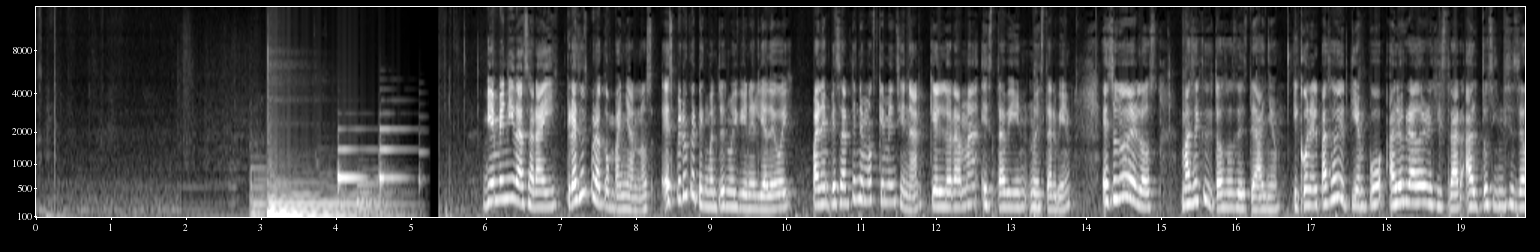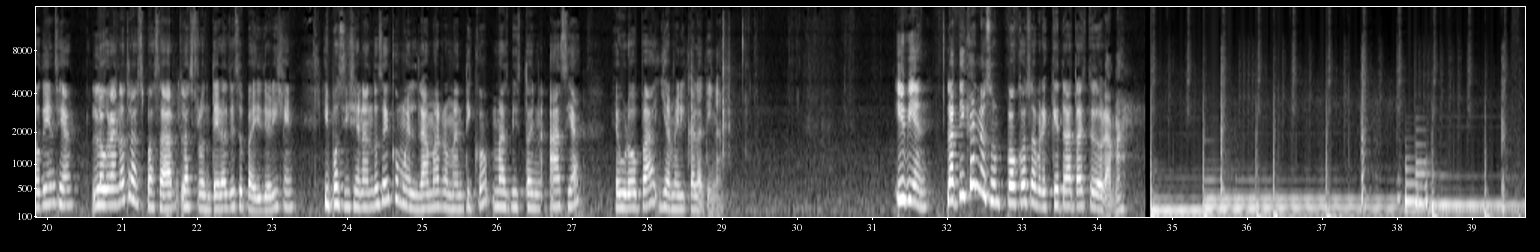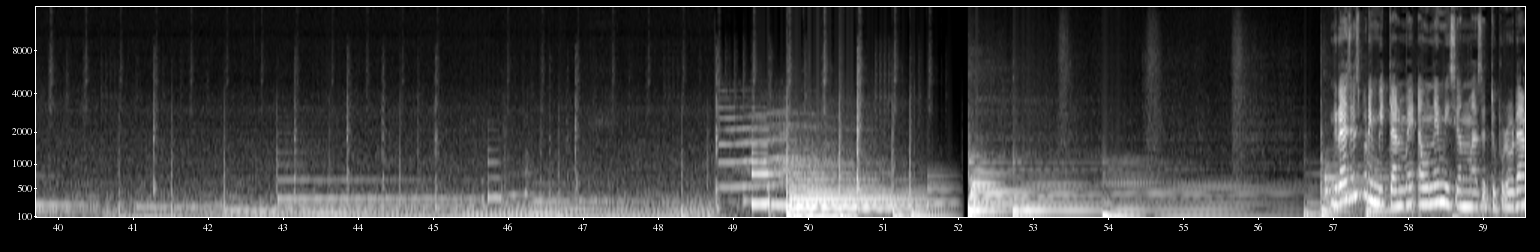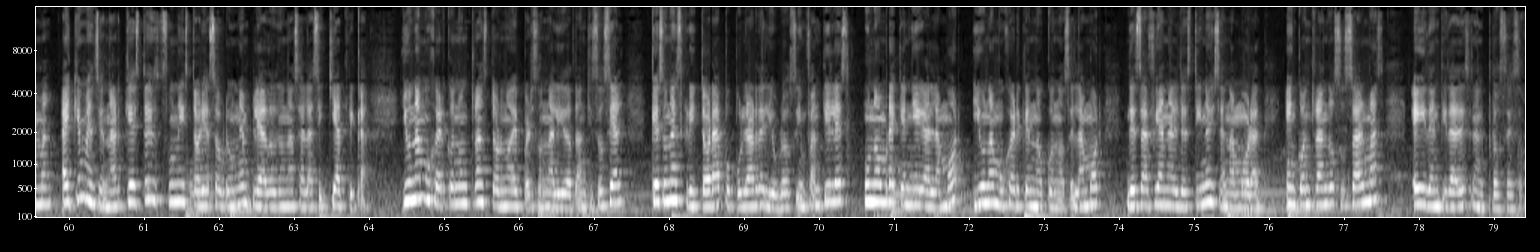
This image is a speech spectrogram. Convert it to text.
Bienvenida Saraí, gracias por acompañarnos. Espero que te encuentres muy bien el día de hoy. Para empezar tenemos que mencionar que el drama Está bien, no estar bien es uno de los más exitosos de este año y con el paso del tiempo ha logrado registrar altos índices de audiencia, logrando traspasar las fronteras de su país de origen y posicionándose como el drama romántico más visto en Asia, Europa y América Latina. Y bien, platícanos un poco sobre qué trata este drama. Gracias por invitarme a una emisión más de tu programa. Hay que mencionar que esta es una historia sobre un empleado de una sala psiquiátrica y una mujer con un trastorno de personalidad antisocial, que es una escritora popular de libros infantiles, un hombre que niega el amor y una mujer que no conoce el amor, desafían el destino y se enamoran, encontrando sus almas e identidades en el proceso.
